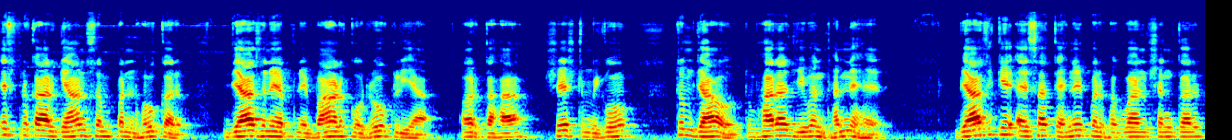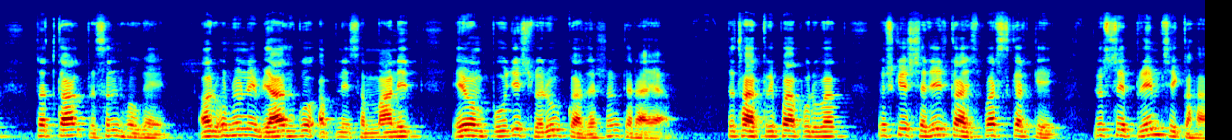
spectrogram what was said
इस प्रकार ज्ञान संपन्न होकर व्यास ने अपने बाण को रोक लिया और कहा, श्रेष्ठ मिगो, तुम जाओ, तुम्हारा जीवन धन्य है। व्यास के ऐसा कहने पर भगवान शंकर तत्काल प्रसन्न हो गए और उन्होंने व्यास को अपने सम्मानित एवं पूज्य स्वरूप का दर्शन कराया तथा कृपा पूर्वक उसके शरीर का स्पर्श करके उससे प्रेम से कहा,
